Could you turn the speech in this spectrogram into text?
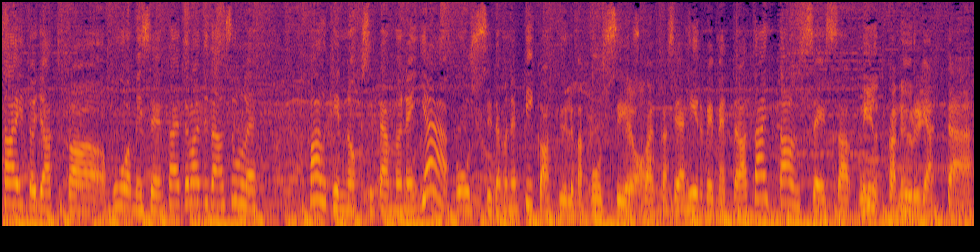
Taito jatkaa huomiseen. Taito, laitetaan sulle palkinnoksi tämmönen jääpussi, tämmönen pikakylmäpussi, jos Joo. vaikka siellä hirvimettällä tai tansseissa Vilkka nyrjättää.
